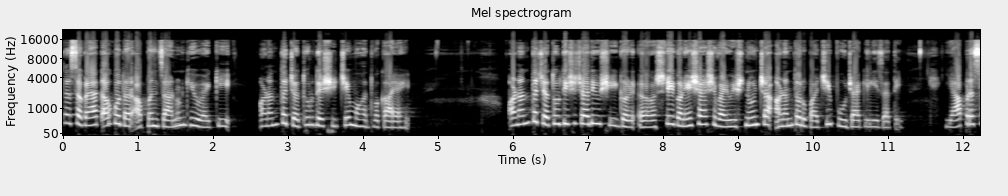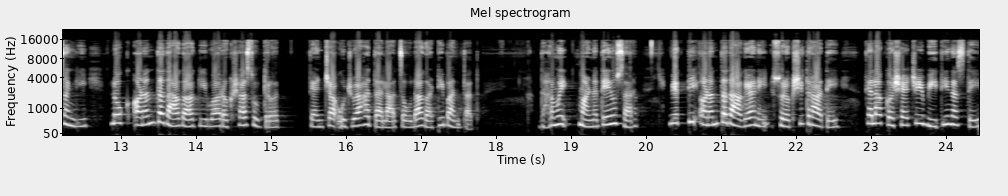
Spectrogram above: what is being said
तर सगळ्यात अगोदर आपण जाणून घेऊया की अनंत चतुर्दशीचे महत्त्व काय आहे. अनंत चतुर्दशीच्या दिवशी ग श्री गणेशाशिवाय विष्णूंच्या अनंत रूपाची पूजा केली जाते. या प्रसंगी लोक अनंत धागा किंवा रक्षासूत्र त्यांच्या उजव्या हाताला चौदा गाठी बांधतात. धार्मिक मान्यतेनुसार व्यक्ती अनंत धाग्याने सुरक्षित राहते त्याला कशाची भीती नसते.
